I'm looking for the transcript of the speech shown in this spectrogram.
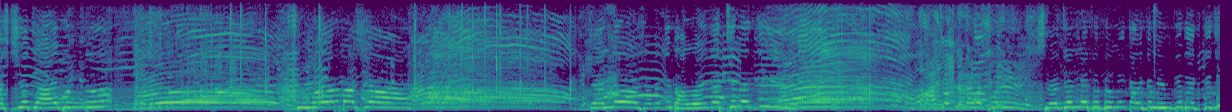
আসছো যায় বন্ধু। সুমায়ের বাসা। কেন? সবাইকে ভালো হয়ে যাচ্ছে নাকি? সেজন্য তো তুমি কালকে মিমকে দেখতেছি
